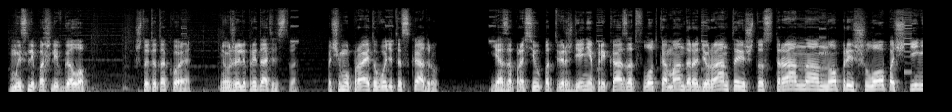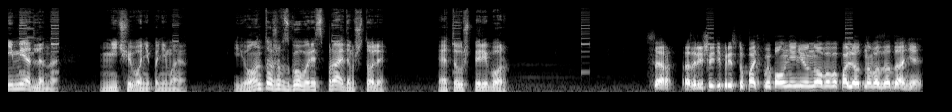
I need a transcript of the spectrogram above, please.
Мысли пошли в галоп. Что это такое? Неужели предательство? Почему Прайд уводит эскадру? Я запросил подтверждение приказа от флот-командора Дюранта, и что странно, оно пришло почти немедленно. Ничего не понимаю. И он тоже в сговоре с Прайдом, что ли? Это уж перебор. «Сэр, разрешите приступать к выполнению нового полетного задания?»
